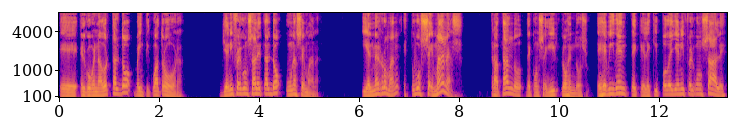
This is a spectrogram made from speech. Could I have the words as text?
Eh, el gobernador tardó 24 horas. Jennifer González tardó una semana. Y Elmer Román estuvo semanas tratando de conseguir los endosos. Es evidente que el equipo de Jennifer González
